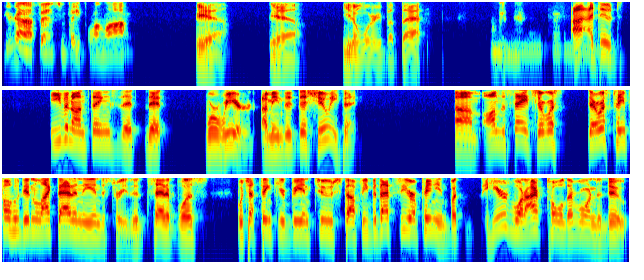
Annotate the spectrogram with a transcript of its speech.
you're gonna offend some people in life. Yeah, yeah. You don't worry about that. I, I dude, even on things that that were weird. I mean, the the shoey thing. Um, on the stage, there was there was people who didn't like that in the industry that said it was, which I think you're being too stuffy, but that's your opinion. But here's what I've told everyone to do.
